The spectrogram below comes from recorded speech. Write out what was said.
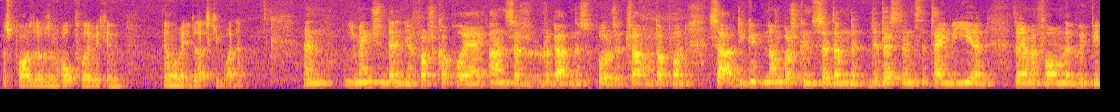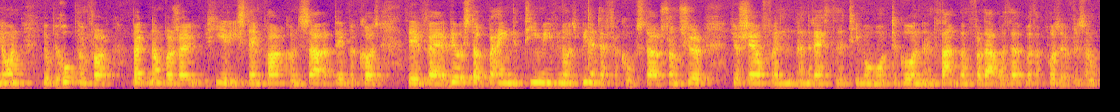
there's positives and hopefully we can the only way to do that is keep winning. And you mentioned it in your first couple of answers regarding the supporters that travelled up on Saturday. Good numbers considering the, the distance, the time of year and the run form that we've been on. You'll be hoping for big numbers out here at East End Park on Saturday because they've uh, really stuck behind the team even though it's been a difficult start. So I'm sure yourself and, and the rest of the team will want to go and, and thank them for that with a, with a positive result.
